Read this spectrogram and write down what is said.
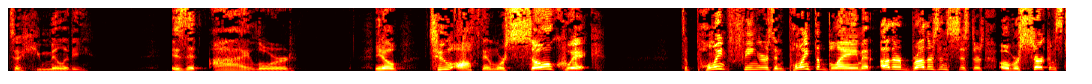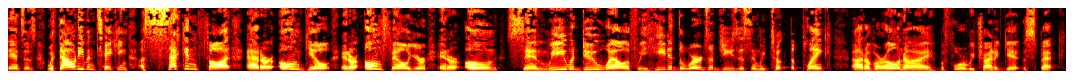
to humility. Is it I, Lord? You know, too often we're so quick to point fingers and point the blame at other brothers and sisters over circumstances without even taking a second thought at our own guilt and our own failure and our own sin. We would do well if we heeded the words of Jesus and we took the plank out of our own eye before we try to get the speck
